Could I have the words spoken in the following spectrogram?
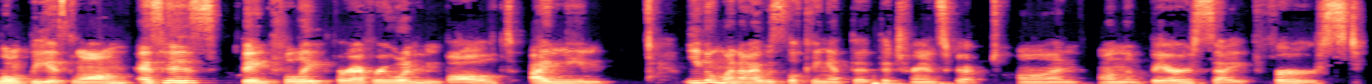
won't be as long as his, thankfully for everyone involved. I mean, even when I was looking at the the transcript on on the Bear site first,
